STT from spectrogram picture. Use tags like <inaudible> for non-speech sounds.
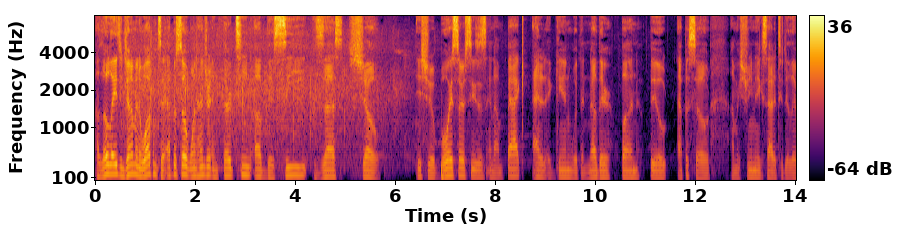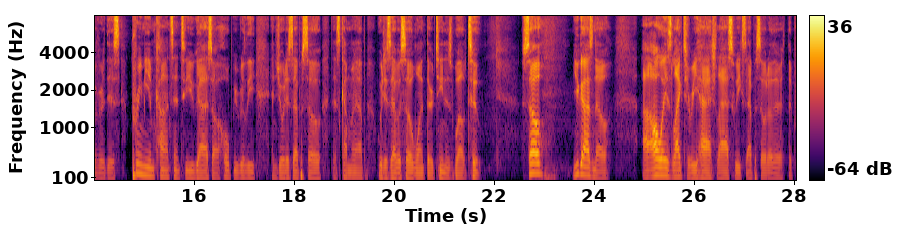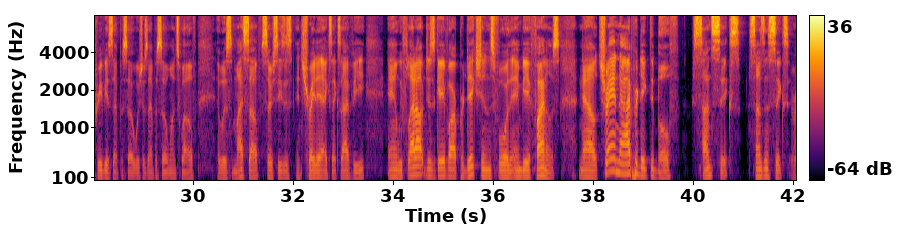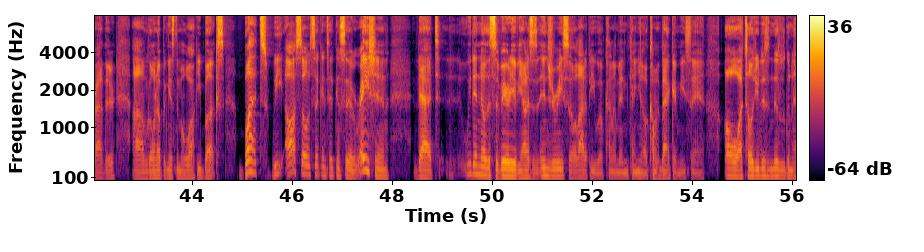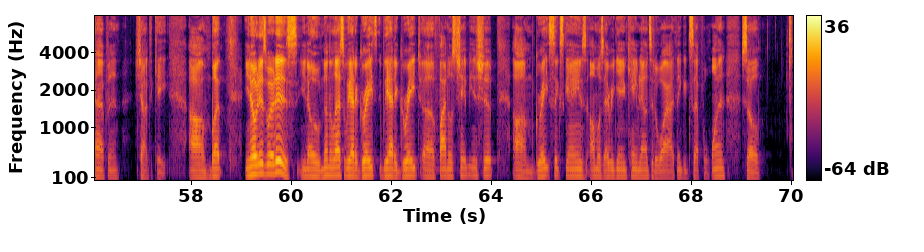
Hello, ladies and gentlemen, and welcome to episode 113 of the Seezus Show. It's your boy, Sir Seezus, and I'm back at it again with another fun filled episode. I'm extremely excited to deliver this premium content to you guys. So I hope you really enjoy this episode that's coming up, which is episode 113 as well, too. So, you guys know I always like to rehash last week's episode or the, the previous episode, which was episode 112. It was myself, Sir Seezus, and Trader XXIV. And we flat out just gave our predictions for the NBA Finals. Now, Trey and I predicted both Suns six, Suns and six rather, um, going up against the Milwaukee Bucks. But we also took into consideration that we didn't know the severity of Giannis's injury, so a lot of people have kind of been, you know, coming back at me saying, "Oh, I told you this and this was going to happen." Shout out to Kate, um, but you know it is what it is. You know, nonetheless, we had a great we had a great uh, finals championship. Um, great six games. Almost every game came down to the wire. I think except for one. So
